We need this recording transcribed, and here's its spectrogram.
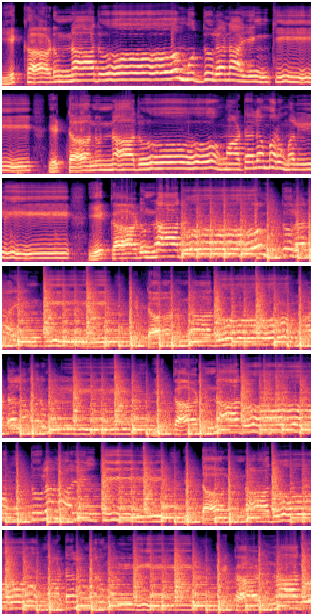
ఎక్కాడున్నాదో ముద్దుల నాయంకి ఎట్టానున్నాదో మాటల మరుమల్లి. ఎక్కాడున్నాదో ముద్దుల నాయంకి ఎట్టానున్నాదో మాటల మరుమల్లి. ఎక్కాడు ఎట్టాడున్నాదో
